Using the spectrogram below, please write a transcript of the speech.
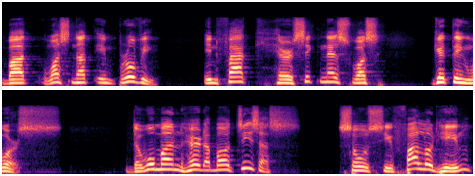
but was not improving. In fact, her sickness was getting worse. The woman heard about Jesus, so she followed him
